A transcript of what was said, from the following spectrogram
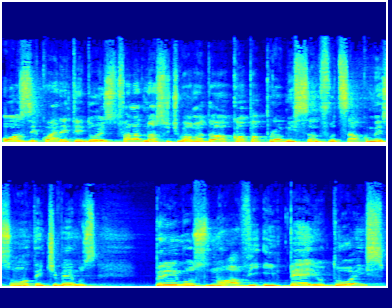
11:42. Fala do nosso futebol amador. Copa Promissão do Futsal começou ontem. Tivemos Primos 9, Império 2,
